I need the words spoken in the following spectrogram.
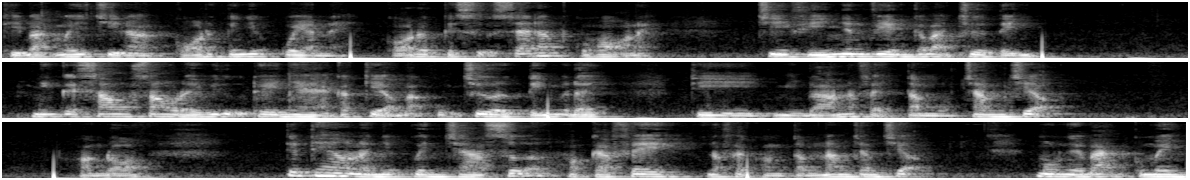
thì bạn mới chỉ là có được cái nhượng quyền này, có được cái sự setup của họ này, chi phí nhân viên các bạn chưa tính. Những cái sau sau đấy, ví dụ thuê nhà các kiểu bạn cũng chưa được tính vào đây, thì mình đoán là phải tầm 100 triệu. Khoảng đó. Tiếp theo là những quyền trà sữa hoặc cà phê, nó phải khoảng tầm 500 triệu một người bạn của mình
